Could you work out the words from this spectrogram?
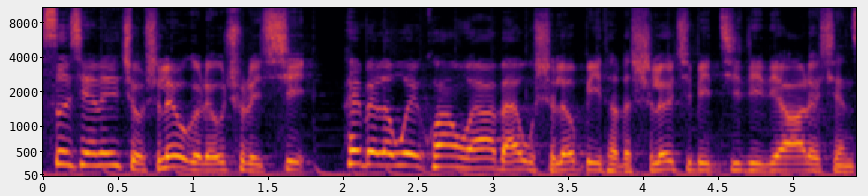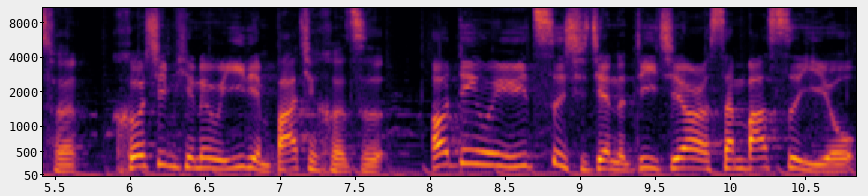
4096个流处理器，配备了位宽为256 bit 的 16GB GDDR6 显存，核心频率为 1.8GHz 赫兹。而定位于次旗舰的 DG2 384EU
